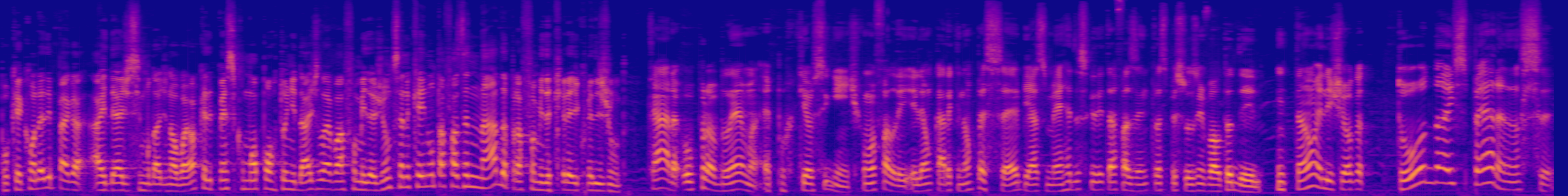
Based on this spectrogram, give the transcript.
Porque quando ele pega a ideia de se mudar de Nova York, ele pensa como uma oportunidade de levar a família junto, sendo que ele não tá fazendo nada pra família querer ir com ele junto. Cara, o problema é porque é o seguinte, como eu falei, ele é um cara que não percebe as merdas que ele tá fazendo pras pessoas em volta dele. Então ele joga toda a esperança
